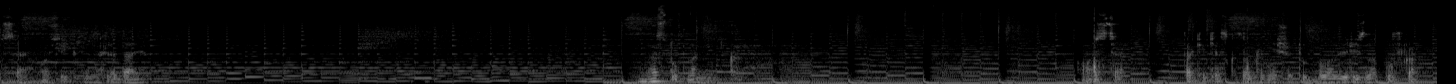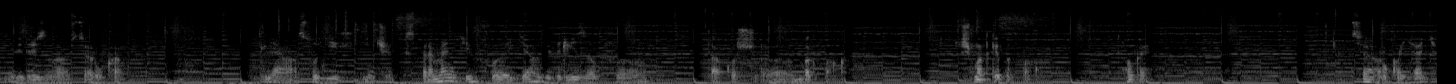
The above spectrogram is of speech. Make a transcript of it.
усе ось як виглядає. Наступна мінка. Ось ця. Так як я сказав раніше, тут була відрізана пушка і відрізана ось ця рука. Для своїх інших експериментів е, я відрізав е, також е, бекпак. Шматки бекпаку. Окей. Ця рукоять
